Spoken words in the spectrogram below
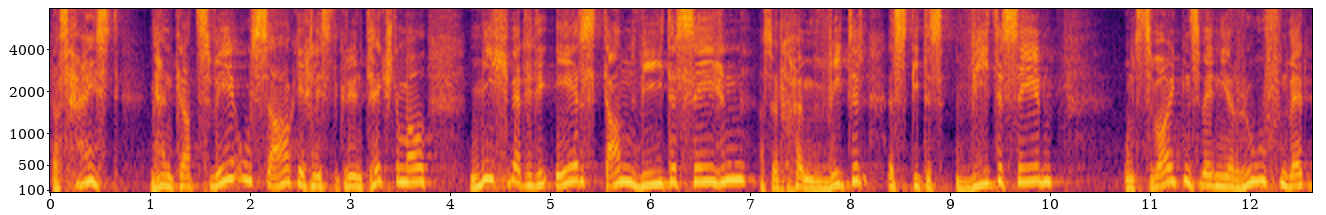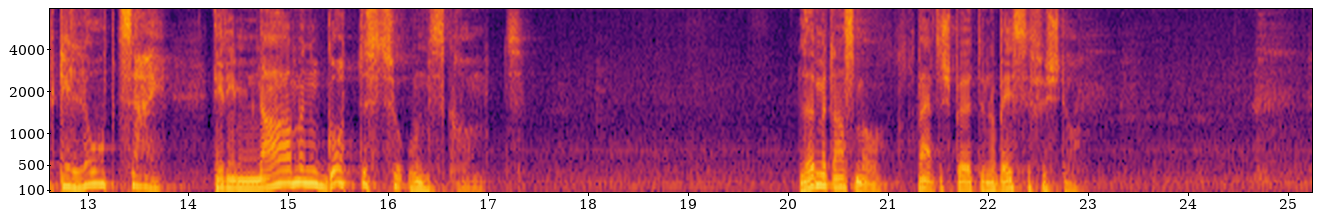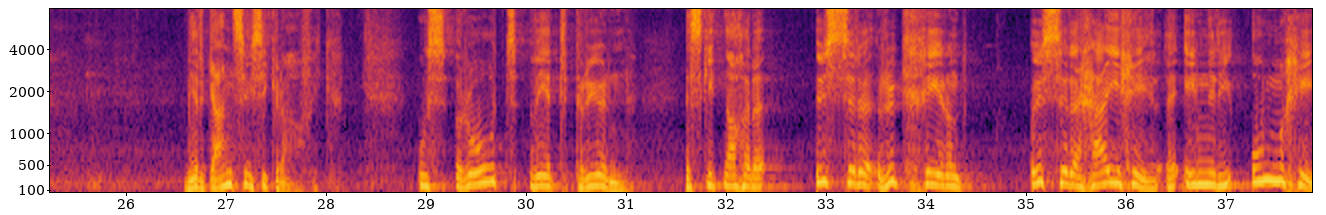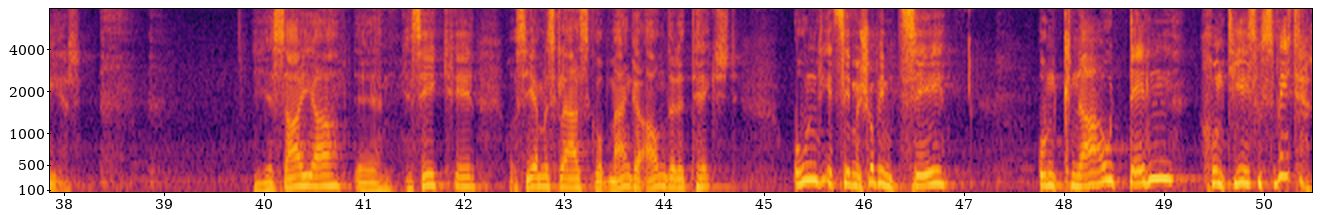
Das heißt, wir haben gerade zwei Aussagen. Ich lese den grünen Text einmal. Mich werdet ihr erst dann wiedersehen. Also er kommt wieder. Es gibt es Wiedersehen. Und zweitens, wenn ihr rufen werdet, gelobt sei, der im Namen Gottes zu uns kommt. Lassen wir das mal. Werden später noch besser verstehen. Wir ergänzen unsere Grafik. Aus Rot wird Grün. Es gibt nachher eine äußere Rückkehr und äußere Heimkehr, eine innere Umkehr. Jesaja, äh, Hesekiel, Sie haben es gelesen, es gibt manche andere Texte. Und jetzt sind wir schon beim C. Und genau dann kommt Jesus wieder.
